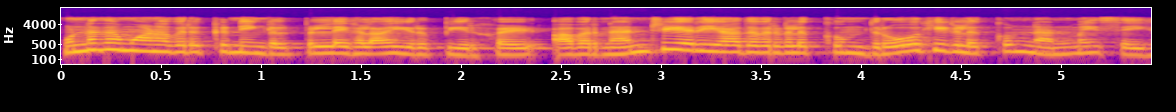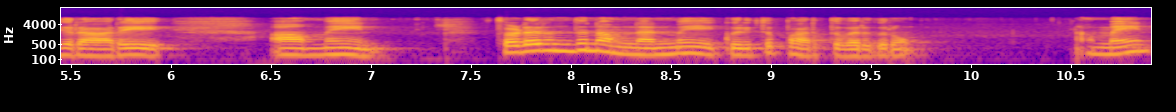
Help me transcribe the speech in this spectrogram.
உன்னதமானவருக்கு நீங்கள் பிள்ளைகளாய் இருப்பீர்கள் அவர் நன்றி அறியாதவர்களுக்கும் துரோகிகளுக்கும் நன்மை செய்கிறாரே. ஆமேன். தொடர்ந்து நாம் நன்மையை குறித்து பார்த்து வருகிறோம். அமேன்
